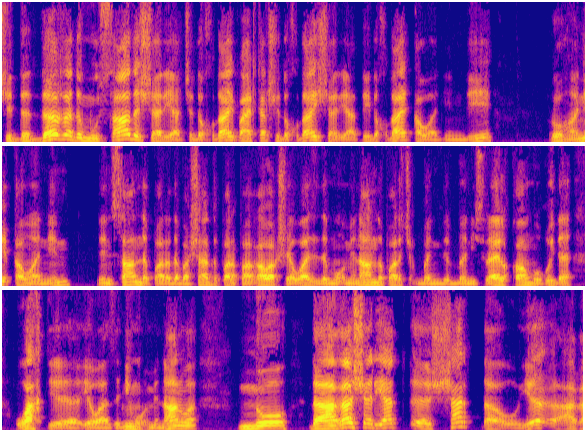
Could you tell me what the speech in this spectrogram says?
چې د دغه د موسی د شریعت چې د خدای په حقیقت چې د خدای شریعت دی د خدای قوانین دی روحاني قوانین د انسان لپاره د بشر لپاره په هغه وخت کې یوازې د مؤمنانو لپاره چې بن اسرائیل قوم هغوی د وخت یوازنی مؤمنان و نو د هغه شریعت شرط دا و یا هغه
